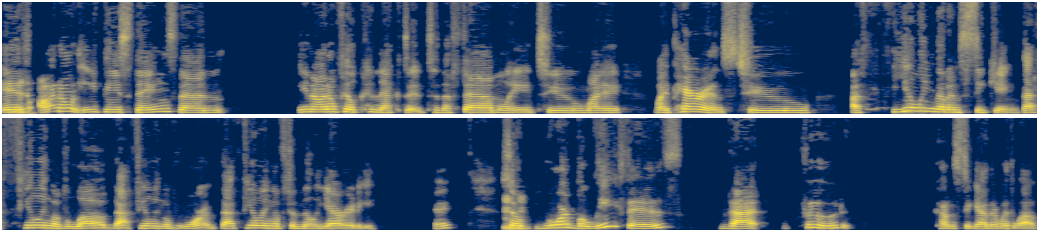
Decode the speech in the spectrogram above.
If yeah. I don't eat these things, then you know, I don't feel connected to the family, to my my parents, to a feeling that I'm seeking, that feeling of love, that feeling of warmth, that feeling of familiarity. Okay? Mm-hmm. So your belief is that food comes together with love.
